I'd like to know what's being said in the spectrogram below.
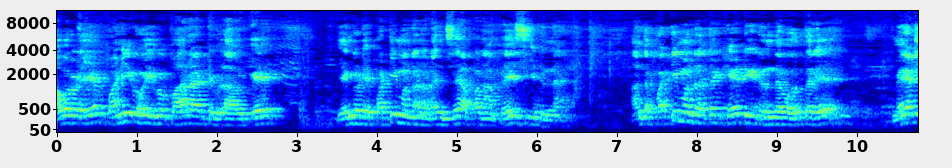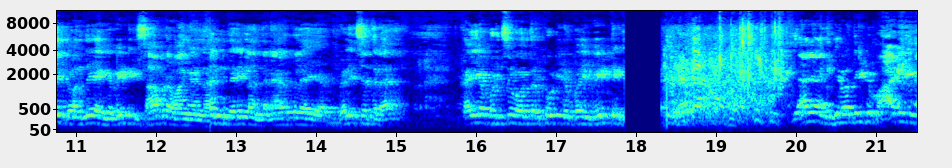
அவருடைய பணி ஓய்வு பாராட்டு விழாவுக்கு எங்களுடைய பட்டிமன்றம் நடந்துச்சு. அப்போ நான் பேசிக்கிட்டு இருந்தேன். அந்த பட்டிமன்றத்தை கேட்டுக்கிட்டு இருந்த ஒருத்தர் மேடைக்கு வந்து எங்கள் வீட்டுக்கு சாப்பிட வாங்கன்னு. தெரியல அந்த நேரத்தில் வெளிச்சத்தில் கையை பிடிச்சி ஒருத்தர் கூட்டிட்டு போய் வீட்டுக்கு ஏன் இங்க வந்துக்கிட்டு வாடிங்க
